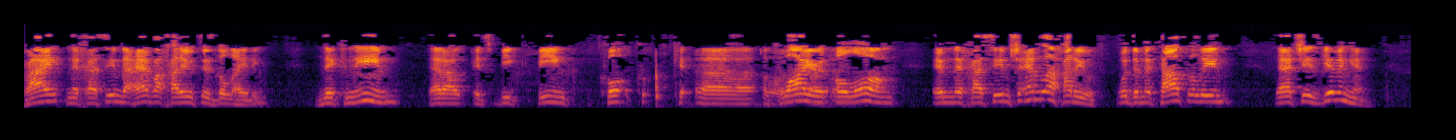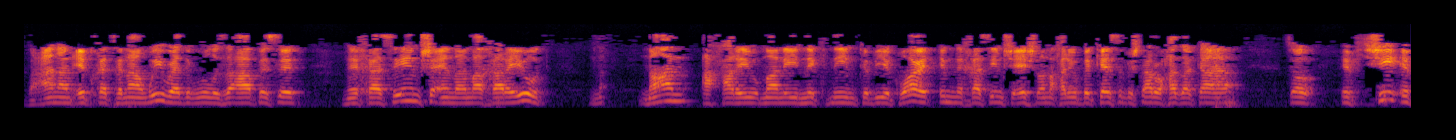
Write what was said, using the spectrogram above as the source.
Right? Nechasim that have acharayut is the lady. Niknim that are, it's be, being co- co- uh, acquired along im nechasim she'em lacharayut with the metaltalin that she's giving him. Va'anan ibchet hanan, we read the rule is the opposite. Nechasim she'en lahem acharayut. Non acharayut money niknim could be acquired im nechasim she'esh lahem acharayut bekesef b'shtar hazakah. So if she, if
